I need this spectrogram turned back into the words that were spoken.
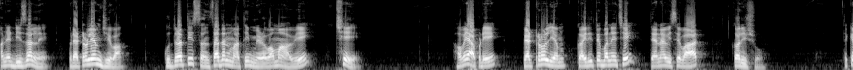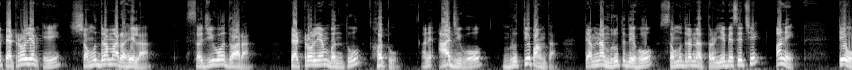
અને ડીઝલને પેટ્રોલિયમ જેવા કુદરતી સંસાધનમાંથી મેળવવામાં આવે છે. હવે આપણે પેટ્રોલિયમ કઈ રીતે બને છે તેના વિશે વાત કરીશું. તો કે પેટ્રોલિયમ એ સમુદ્રમાં રહેલા સજીવો દ્વારા પેટ્રોલિયમ બનતું હતું અને આ જીવો મૃત્યુ પામતા. તેમના મૃતદેહો સમુદ્રના તળિયે બેસે છે અને તેઓ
